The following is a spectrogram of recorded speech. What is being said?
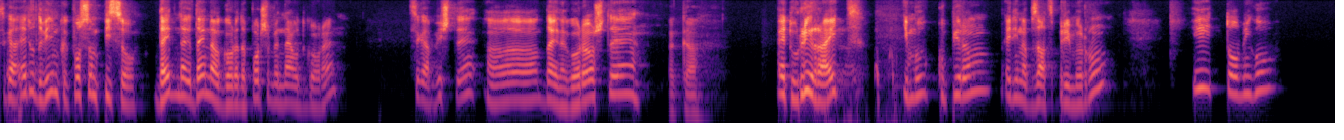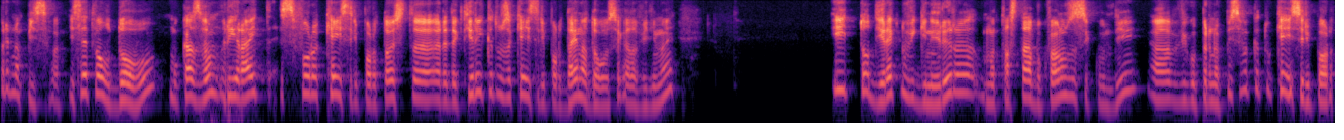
Сега, ето да видим какво съм писал. Дай, дай, дай нагоре, да почнем най-отгоре. Сега, вижте, а, дай нагоре още. Така. Ето, rewrite и му копирам един абзац, примерно, и то ми го пренаписва. И след това отдолу му казвам rewrite as for a case report, т.е. редактирай като за case report. Дай надолу сега да видиме. и то директно ви генерира, ма това става буквално за секунди, а, ви го пренаписва като кейс репорт.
